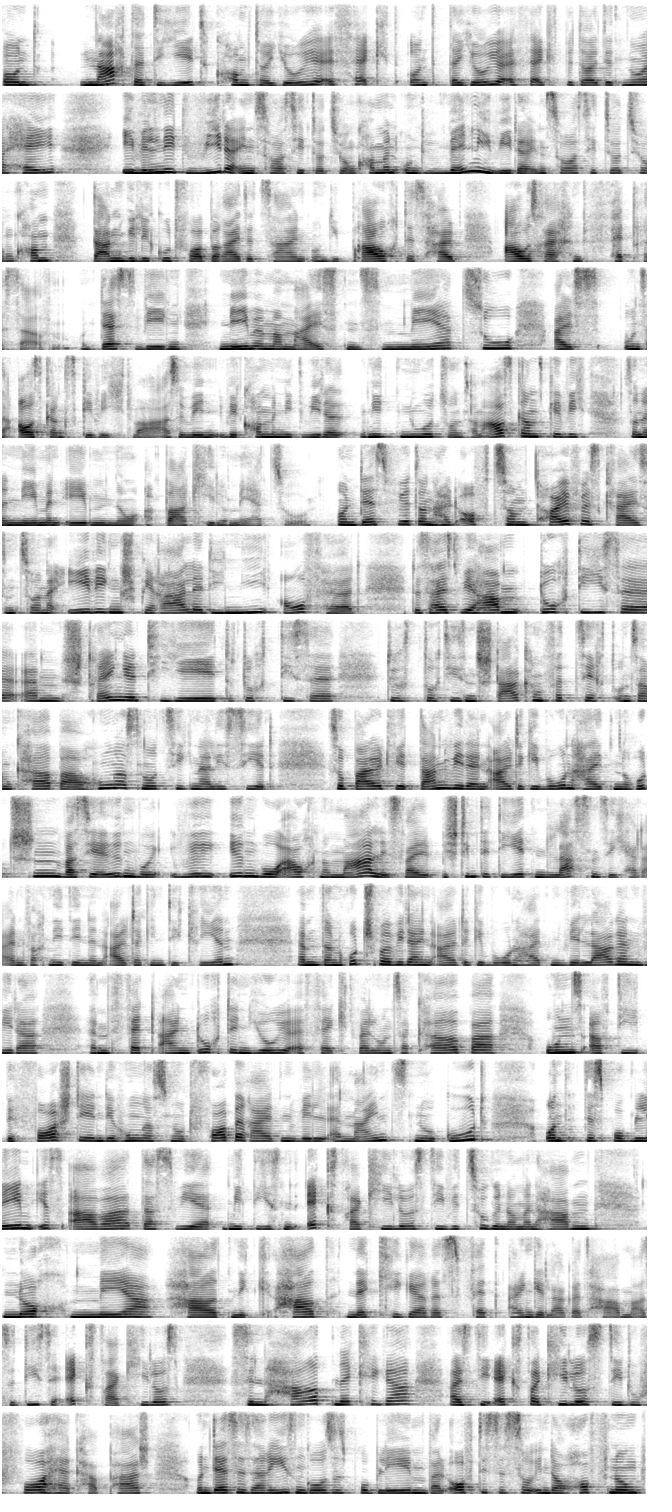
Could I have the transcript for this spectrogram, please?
und nach der Diät kommt der Jojo-Effekt und der Jojo-Effekt bedeutet nur, hey, ich will nicht wieder in so eine Situation kommen und wenn ich wieder in so eine Situation komme, dann will ich gut vorbereitet sein und ich brauche deshalb ausreichend Fettreserven. Und deswegen nehmen wir meistens mehr zu, als unser Ausgangsgewicht war. Also wir, wir kommen nicht wieder, nicht nur zu unserem Ausgangsgewicht, sondern nehmen eben nur ein paar Kilo mehr zu. Und das führt dann halt oft zum Teufelskreis und zu einer ewigen Spirale, die nie aufhört. Das heißt, wir haben durch diese ähm, strenge Diät, durch, diese, durch, durch diesen starken Verzicht unserem Körper Hungersnot signalisiert. Sobald wir dann wieder in alte Gewohnheiten rutschen, was ja irgendwo, irgendwo auch normal ist, weil bestimmte Diäten lassen sich halt einfach nicht in den Alltag integrieren, ähm, dann rutschen wir wieder in alte Gewohnheiten. Wir lagern wieder ähm, Fett ein durch den Jojo-Effekt, weil unser Körper uns auf die bevorstehende Hungersnot vorbereiten will. Er meint es nur gut. Und das Problem ist aber, dass wir mit diesen extra extra Kilos, die wir zugenommen haben, noch mehr hartnäck hartnäckigeres Fett eingelagert haben. Also diese extra Kilos sind hartnäckiger als die extra Kilos, die du vorher gehabt hast. Und das ist ein riesengroßes Problem, weil oft ist es so in der Hoffnung,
